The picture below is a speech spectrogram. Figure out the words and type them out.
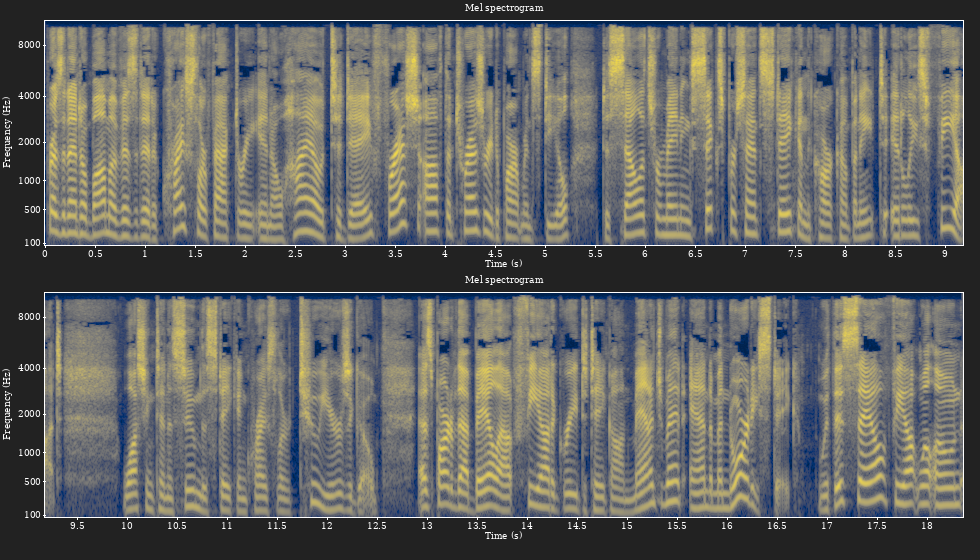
President Obama visited a Chrysler factory in Ohio today, fresh off the Treasury Department's deal to sell its remaining 6% stake in the car company to Italy's Fiat. Washington assumed the stake in Chrysler two years ago. As part of that bailout, Fiat agreed to take on management and a minority stake. With this sale, Fiat will own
